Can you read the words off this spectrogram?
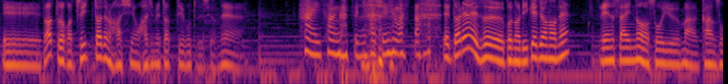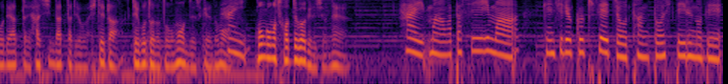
えーと、あとだからツイッターでの発信を始めたっていうことですよね。はい、3月に始めました。でとりあえず、この理系上のね、連載のそういうまあ感想であったり、発信だったりをしてたっていうことだと思うんですけれども、はい、今後も使っていくわけですよね。はい、まあ私今原子力規制庁を担当しているので、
